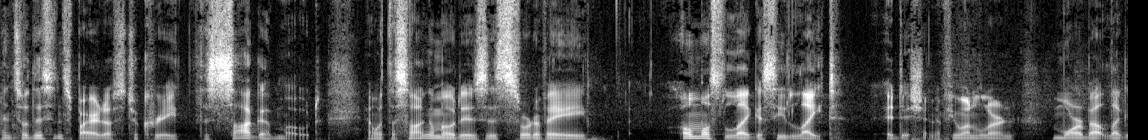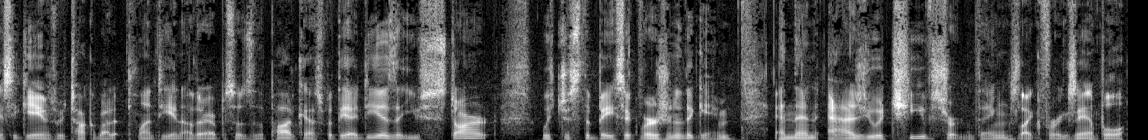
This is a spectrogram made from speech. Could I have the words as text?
And so this inspired us to create the Saga mode. And what the Saga mode is is sort of a almost legacy light edition. If you want to learn more about legacy games, we talk about it plenty in other episodes of the podcast. But the idea is that you start with just the basic version of the game, and then as you achieve certain things, like for example,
